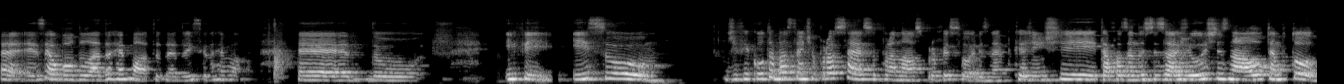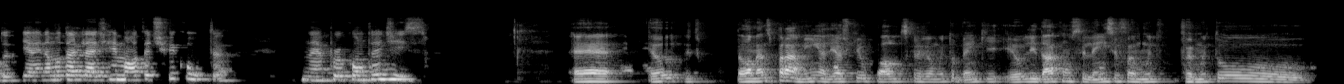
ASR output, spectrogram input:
É, esse é o bom do lado remoto, né, do ensino remoto. É, do... Enfim, isso dificulta bastante o processo para nós professores, né? Porque a gente está fazendo esses ajustes na aula o tempo todo, e aí na modalidade remota dificulta, né? Por conta disso. É, eu, pelo menos para mim, ali, acho que o Paulo descreveu muito bem que eu lidar com o silêncio foi muito, foi muito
